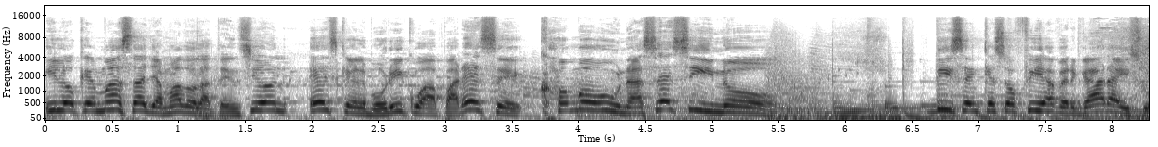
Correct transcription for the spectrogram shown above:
y lo que más ha llamado la atención es que el boricua aparece como un asesino. Dicen que Sofía Vergara y su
